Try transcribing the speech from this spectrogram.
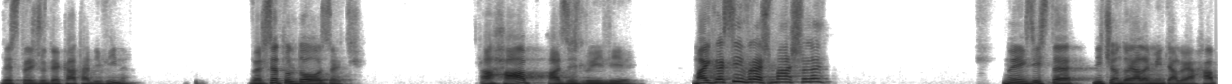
despre judecata divină. Versetul 20. Ahab a zis lui Ilie, mai găsi vrăjmașule? Nu există nicio îndoială în mintea lui Ahab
